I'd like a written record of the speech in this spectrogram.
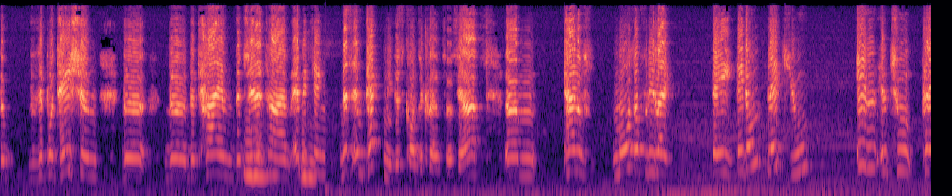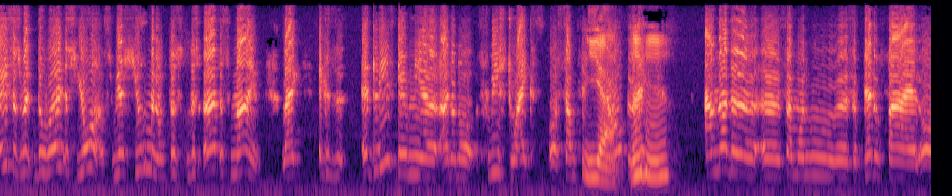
the, the deportation, the the the time, the jail Mhm, time, everything. This impact me. These consequences. Yeah, um, kind of most mostly like they they don't let you in into places where the world is yours. We are human. This this earth is mine. Like ex- at least gave me a I don't know three strikes or something. Yeah. You know? Like Mhm. I'm not a uh, someone who is a pedophile or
